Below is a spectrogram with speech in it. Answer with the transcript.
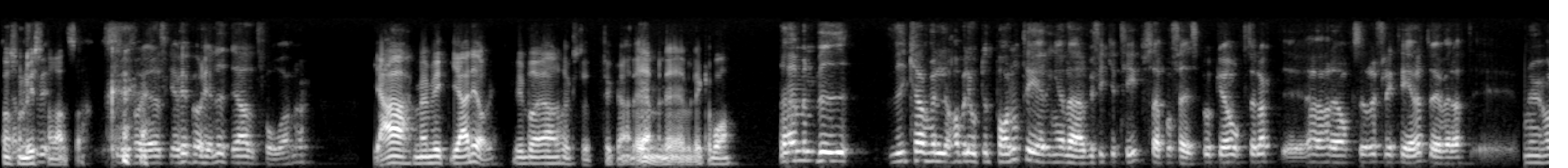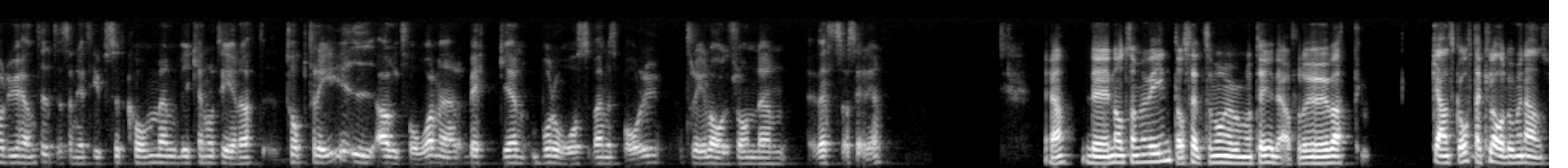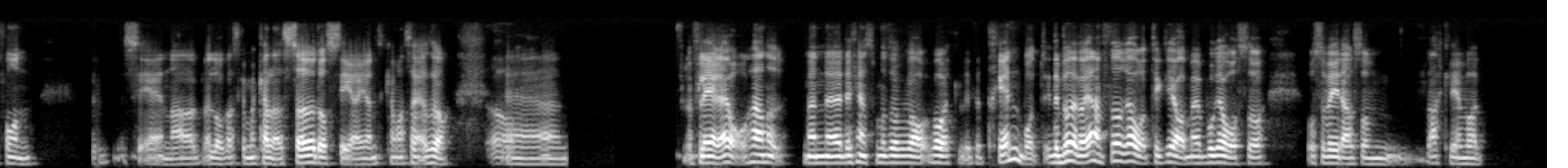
De som Ja, lyssnar alltså. Ska vi börja, ska vi börja lite i alltvåan då? Ja, men vi, ja, det gör vi. Vi börjar högst upp tycker jag. Det är, men det är väl lika bra. Nej, men vi, vi kan väl, har väl gjort ett par noteringar där. Vi fick ett tips här på Facebook. Jag har också, lagt, jag har också reflekterat över att eh, nu har det ju hänt lite sedan det tipset kom, men vi kan notera att topp tre i alltvåan är Bäcken, Borås, Vänersborg. Tre lag från den västra serien. Ja, det är något som vi inte har sett så många gånger tidigare, för det har ju varit ganska ofta klar dominans från serierna, eller vad ska man kalla det, söderserien kan man säga så. Ja, Eh, flera år här nu. Men eh, det känns som att det har varit lite trendbrott. Det började redan förra året tyckte jag med Borås och, och så vidare som verkligen var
